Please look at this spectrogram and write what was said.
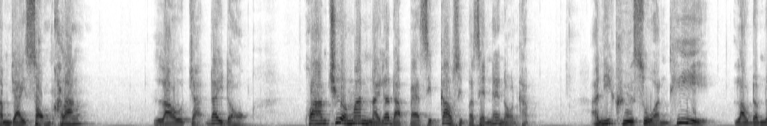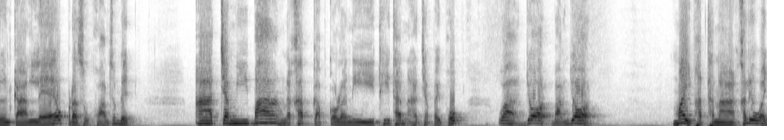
ลำไยสองครั้ง เราจะได้ดอกความเชื่อมั่นในระดับ 80-90%แน่นอนครับ อันนี้คือส่วนที่เราดำเนินการแล้วประสบความสำเร็จ อาจจะมีบ้างนะครับกับกรณีที่ท่านอาจจะไปพบ ว่ายอดบางยอด ไม่พัฒนาเขาเรียกว่า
